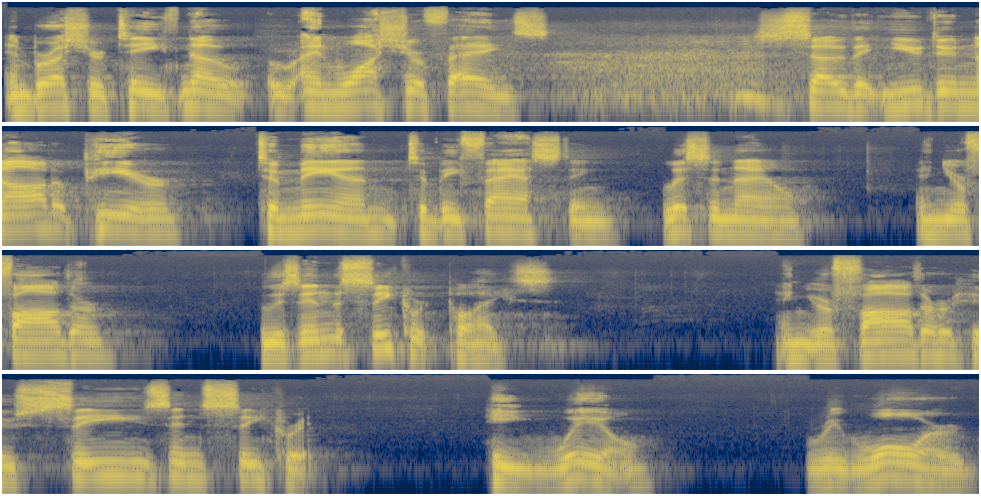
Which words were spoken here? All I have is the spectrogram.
and brush your teeth. No, and wash your face so that you do not appear to men to be fasting. Listen now. And your Father who is in the secret place, and your Father who sees in secret, He will reward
